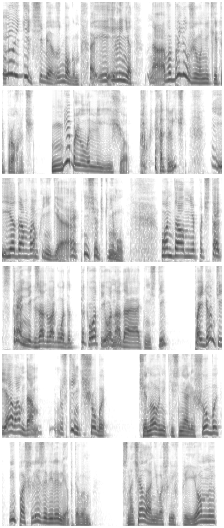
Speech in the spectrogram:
«Ну, идите себе с Богом. А, или нет? А вы были уже у Никиты Прохорыча?» Не было ли еще? Отлично. Я дам вам книги, а отнесете к нему. Он дал мне почитать «Странник» за два года. Так вот, его надо отнести. Пойдемте, я вам дам. Скиньте шубы. Чиновники сняли шубы и пошли за Велилептовым. Сначала они вошли в приемную,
